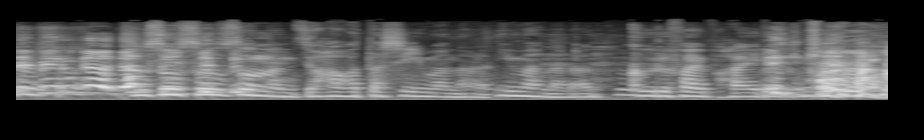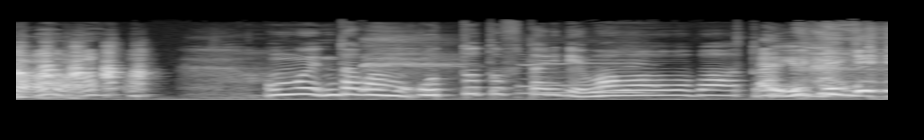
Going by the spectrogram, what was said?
レベルが上がってそうそうそうなんですよ。あ私今なら今ならクールファイブ入れるみたいな。思いだからもう夫と二人でわわわわわとか言って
